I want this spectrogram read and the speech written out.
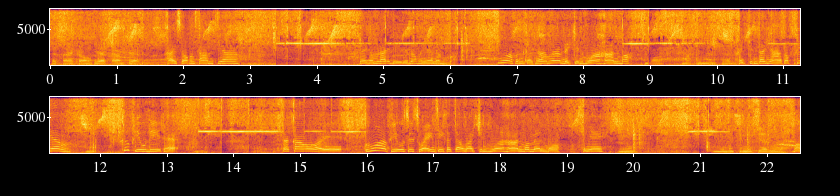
จะขายสองเที่ยสามเที่ยขายสองสามเที่ยได้กำไรดีเลยเนาะพะยายเนาะงัวเพิ่นก็งามๆได้กินหัวอาหารบ่บอกมากินไม่เชื่อให้กินแตาหญ้ากับเฟี้ยง คือผิวดีแท้แตะเก้าไอ้งัวผิวสวยๆจังซี่เขาเจ้าว่ากินหัวอาหารบ่แม่นบ่ พะยายอืมนี่ไม่กินไม่เชื่อด้วยเหรอบ่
